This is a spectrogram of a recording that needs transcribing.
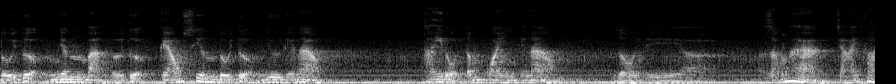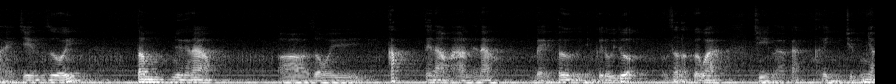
đối tượng nhân bản đối tượng kéo xiên đối tượng như thế nào thay đổi tâm quay như thế nào. Rồi thì uh, gióng hàng trái phải trên dưới tâm như thế nào uh, rồi cắt thế nào hàn thế nào để từ những cái đối tượng rất là cơ bản. Chỉ là các hình chữ nhật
